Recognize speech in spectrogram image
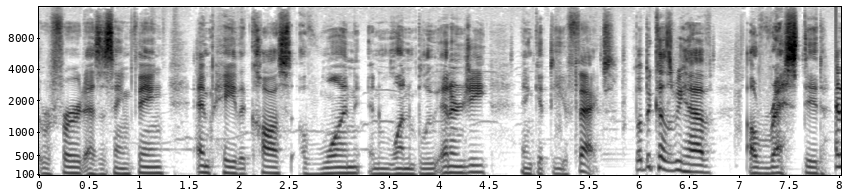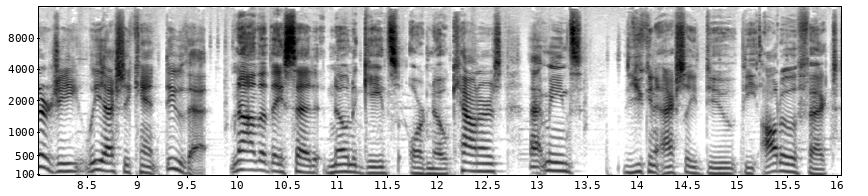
referred as the same thing, and pay the cost of one and one blue energy and get the effect. But because we have arrested energy, we actually can't do that. Now that they said no negates or no counters, that means you can actually do the auto effect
